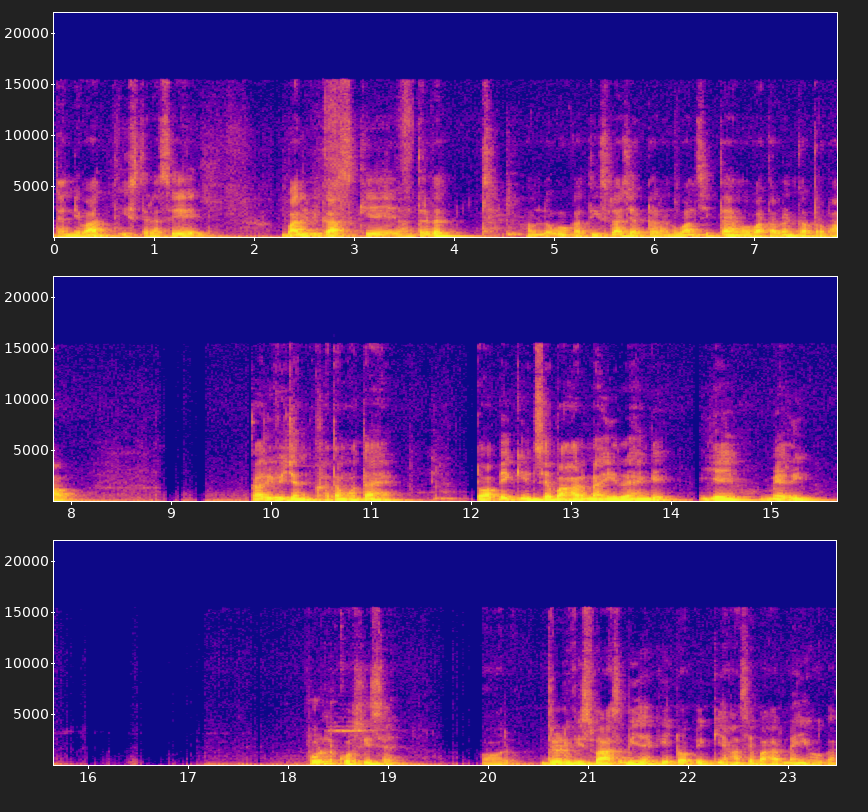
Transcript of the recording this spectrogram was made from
धन्यवाद। इस तरह से बाल विकास के अंतर्गत हम लोगों का तीसरा चैप्टर, अनुवांशिकता एवं वातावरण का प्रभाव का रिवीजन ख़त्म होता है। टॉपिक इनसे बाहर नहीं रहेंगे। ये मेरी पूर्ण कोशिश है और दृढ़ विश्वास भी है कि टॉपिक यहाँ से बाहर नहीं होगा।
